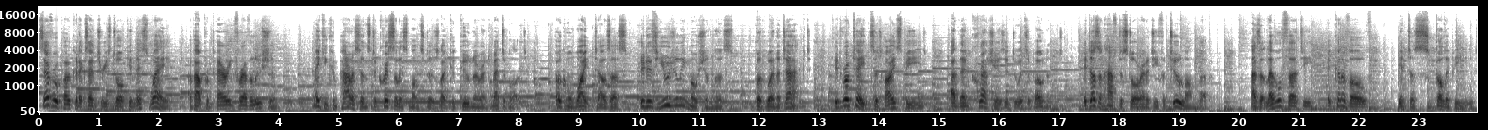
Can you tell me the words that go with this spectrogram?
several Pokedex entries talk in this way about preparing for evolution making comparisons to chrysalis monsters like Kakuna and Metapod. Pokemon White tells us it is usually motionless, but when attacked, it rotates at high speed and then crashes into its opponent. It doesn't have to store energy for too long though, as at level 30 it can evolve into Scolipede.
